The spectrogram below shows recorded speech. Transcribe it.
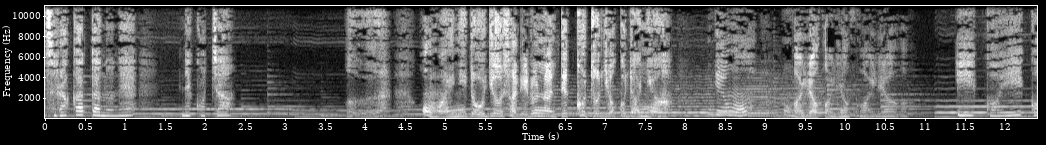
辛かったのね猫ちゃん。お前に同情されるなんて屈辱だにゃ。でもガヤガヤガヤ。いい子いい子。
